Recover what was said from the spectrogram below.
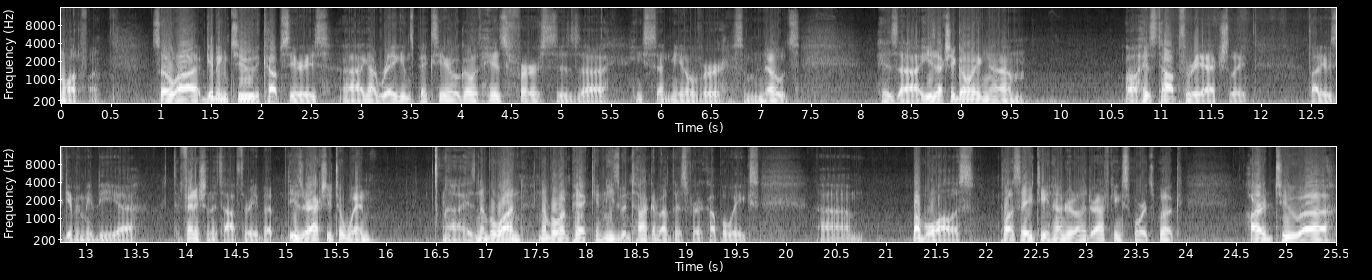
a lot of fun. So uh, getting to the Cup Series, uh, I got Reagan's picks here. We'll go with his first. Is uh, he sent me over some notes? His uh, he's actually going. Um, well, his top three actually. Thought he was giving me the uh, to finish in the top three, but these are actually to win. his number one number one pick, and he's been talking about this for a couple weeks. Um, Bubba Wallace plus eighteen hundred on the DraftKings Sportsbook hard to uh,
